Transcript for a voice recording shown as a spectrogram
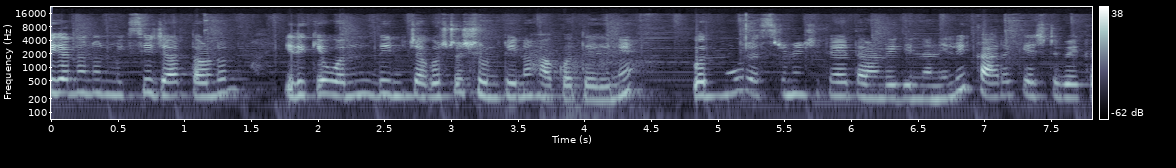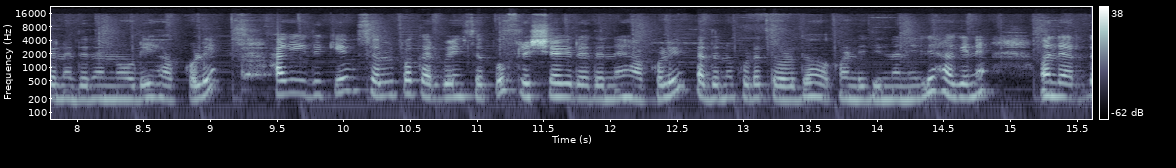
ಈಗ ನಾನೊಂದು ಮಿಕ್ಸಿ ಜಾರ್ ತೊಗೊಂಡು ಇದಕ್ಕೆ ಒಂದು ಇಂಚ್ ಆಗೋಷ್ಟು ಶುಂಠಿನ ಹಾಕೋತಿದ್ದೀನಿ. ಒಂದು ಮೂರು ಹಸಿರು ಮೆಣಸಿಕಾಯಿ ತೊಗೊಂಡಿದ್ದೀನಿ ನಾನಿಲ್ಲಿ. ಖಾರಕ್ಕೆ ಎಷ್ಟು ಬೇಕು ಅನ್ನೋದನ್ನು ನೋಡಿ ಹಾಕ್ಕೊಳ್ಳಿ ಹಾಗೆ ಇದಕ್ಕೆ ಸ್ವಲ್ಪ ಕರ್ಬೇವಿನ ಸೊಪ್ಪು ಫ್ರೆಶ್ ಆಗಿರೋದನ್ನೇ ಹಾಕ್ಕೊಳ್ಳಿ ಅದನ್ನು ಕೂಡ ತೊಳೆದು ಹಾಕೊಂಡಿದ್ದೀನಿ ನಾನಿಲ್ಲಿ. ಹಾಗೆಯೇ ಒಂದು ಅರ್ಧ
